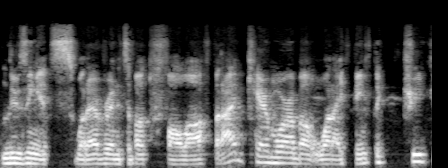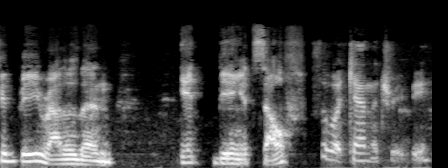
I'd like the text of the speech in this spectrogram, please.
losing its whatever and it's about to fall off, but I care more about what I think the tree could be rather than it being itself. So what can the tree be?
